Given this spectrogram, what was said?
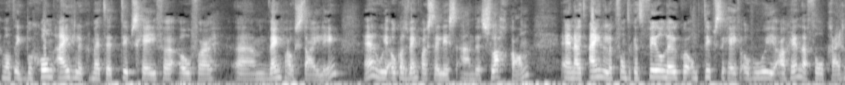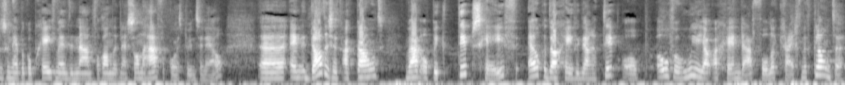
want ik begon eigenlijk met het tips geven over um, wenkbrauwstyling. Hoe je ook als wenkbrauwstylist aan de slag kan. En uiteindelijk vond ik het veel leuker om tips te geven over hoe je je agenda vol krijgt. Dus toen heb ik op een gegeven moment de naam veranderd naar sannehaverkort.nl. Uh, en dat is het account waarop ik tips geef. Elke dag geef ik daar een tip op over hoe je jouw agenda voller krijgt met klanten.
